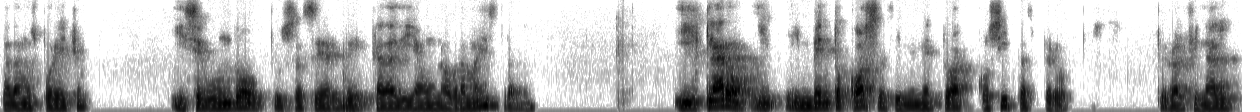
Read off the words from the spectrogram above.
la damos por hecho. Y segundo, pues hacer de cada día una obra maestra. ¿verdad? Y claro, invento cosas y me meto a cositas, pero, pero al final,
